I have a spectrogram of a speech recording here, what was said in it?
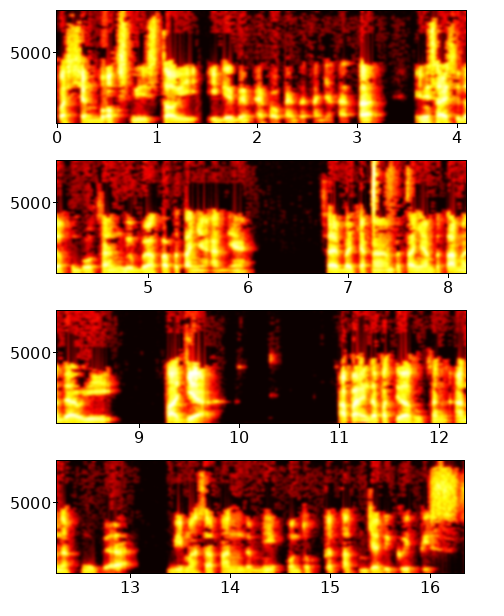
question box di story IGBM FOPM Jakarta. Ini saya sudah kumpulkan beberapa pertanyaannya. Saya bacakan pertanyaan pertama dari Fajar. Apa yang dapat dilakukan anak muda di masa pandemi untuk tetap menjadi kritis?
